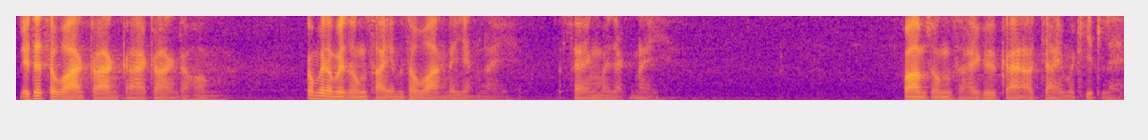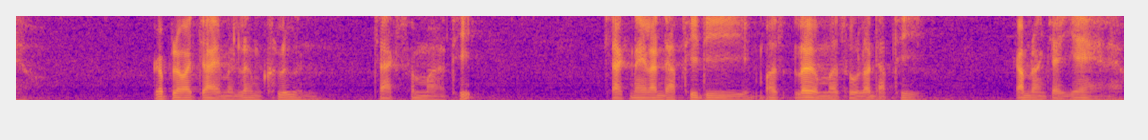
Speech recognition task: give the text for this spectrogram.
หรือถ้าสว่างกลางกายกลางตะห้อง ก็ไม่ต้องไปสงสัยมันสว่างได้อย่างไร แสงมาจากไหน ความสงสัยคือการเอาใจมาคิดแล้ว ก็แปลว่าใจมันเริ่มเคลื่อนจากสมาธิ จากในระดับที่ดีมาเริ่มมาสู่ระดับที่กำลังใจแย่แล้ว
